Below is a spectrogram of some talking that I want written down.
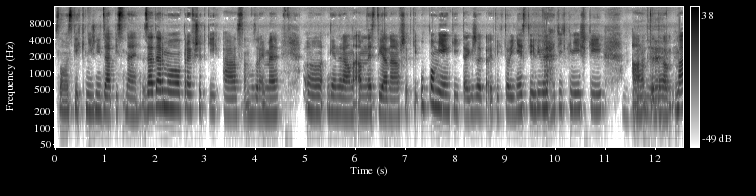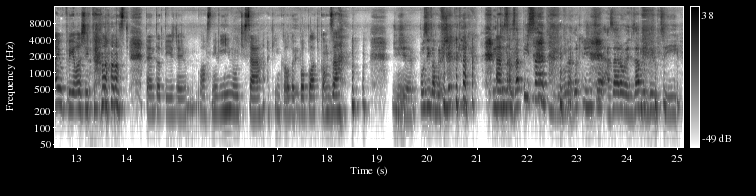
slovenských knižníc zápisné zadarmo pre všetkých a samozrejme e, generálna amnestia na všetky upomienky, takže pre tých, ktorí nestihli vrátiť knižky a teda majú príležitosť tento týždeň vlastne vyhnúť sa akýmkoľvek poplatkom za... Čiže pozývame všetkých Príďte sa zapísať do knižnice a zároveň zabudlivci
